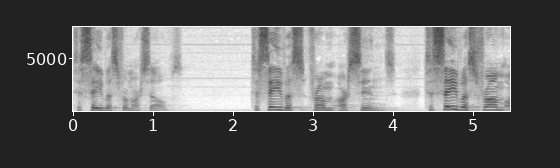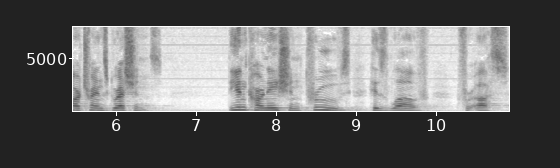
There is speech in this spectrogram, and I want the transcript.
to save us from ourselves, to save us from our sins, to save us from our transgressions. The incarnation proves His love for us.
